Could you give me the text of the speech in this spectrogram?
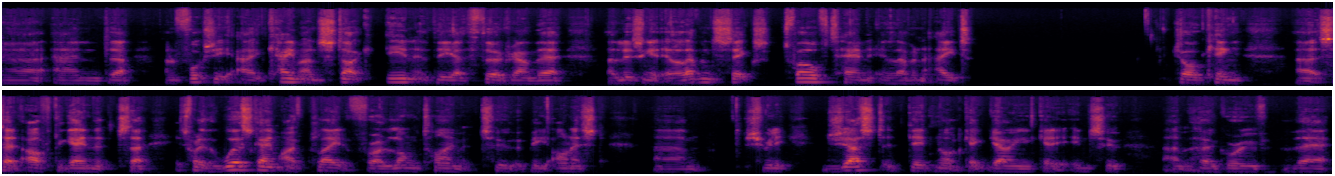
and unfortunately uh, came unstuck in the uh, third round there, uh, losing it 11 6, 12 10, 11 8. Joelle King uh, said after the game that uh, it's probably the worst game I've played for a long time, to be honest. Um, she really just did not get going and get it into um, her groove there.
